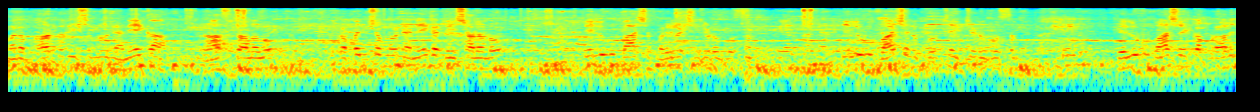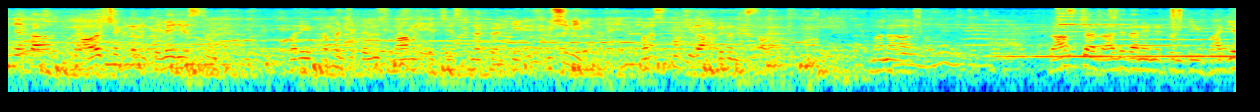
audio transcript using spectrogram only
మన భారతదేశంలోని అనేక రాష్ట్రాలలో ప్రపంచంలోని అనేక దేశాలలో తెలుగు భాష పరిరక్షించడం కోసం తెలుగు భాషను ప్రోత్సహించడం కోసం తెలుగు భాష యొక్క ప్రాధాన్యత ఆవశ్యకతను తెలియజేస్తూ మరి ప్రపంచ తెలుగు సమాఖ్య చేస్తున్నటువంటి కృషిని మనస్ఫూర్తిగా అభినందిస్తాము. మన రాష్ట్ర రాజధాని అయినటువంటి భాగ్య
